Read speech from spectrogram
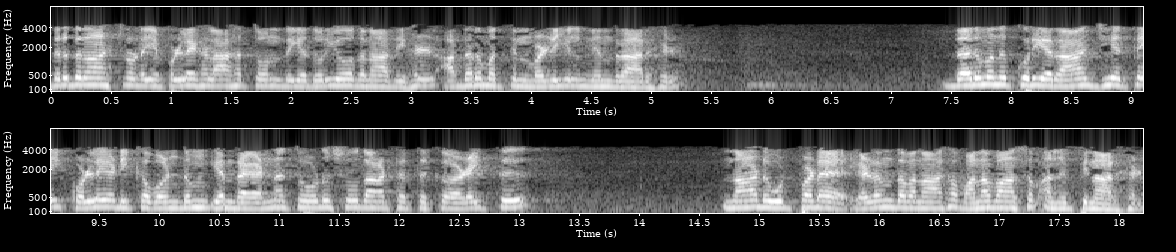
திருதராஷ்டனுடைய பிள்ளைகளாக தோன்றிய துரியோதனாதிகள் அதர்மத்தின் வழியில் நின்றார்கள். தருமனுக்குரிய ராஜ்யத்தை கொள்ளையடிக்க வேண்டும் என்ற எண்ணத்தோடு சூதாட்டத்துக்கு அழைத்து நாடு உட்பட இழந்தவனாக வனவாசம் அனுப்பினார்கள்.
